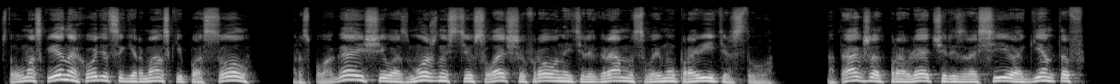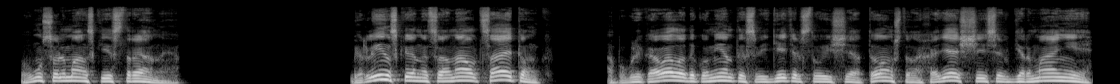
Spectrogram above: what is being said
что в Москве находится германский посол, располагающий возможностью слать шифрованные телеграммы своему правительству, а также отправлять через Россию агентов в мусульманские страны. Берлинская национал-цайтунг опубликовала документы, свидетельствующие о том, что находящаяся в Германии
